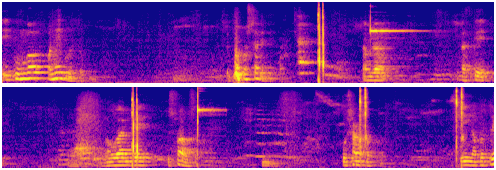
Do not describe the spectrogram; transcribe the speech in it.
এই কুম্ভ অনেক গুরুত্বপূর্ণ। তপস্যা আমরা আজকে ভগবানকে পুষ্পাবসর পোষা নক্ষত্র। এই নক্ষত্রে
